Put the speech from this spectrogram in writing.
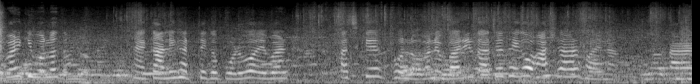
এবার কি বলো তো? হ্যাঁ কালীঘাট থেকে পড়ব এবার আজকে হলো মানে বাড়ির কাছে থেকেও আসা আর হয় না। আর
